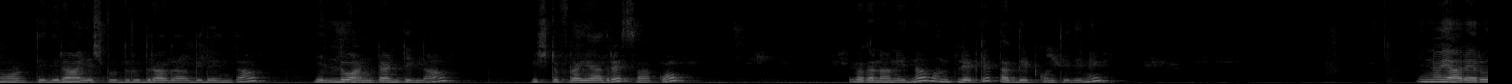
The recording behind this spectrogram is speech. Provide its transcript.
ನೋಡ್ತಿದ್ದೀರಾ ಎಷ್ಟು ಉದ್ರುದ್ರಾಗಿದೆ ಅಂತ? ಎಲ್ಲೂ ಅಂಟಂಟಿಲ್ಲ. ಇಷ್ಟು ಫ್ರೈ ಆದರೆ ಸಾಕು. ಇವಾಗ ನಾನು ಇದನ್ನ ಒಂದು ಪ್ಲೇಟ್ಗೆ ತೆಗೆದಿಟ್ಕೊತಿದ್ದೀನಿ. ಇನ್ನೂ ಯಾರ್ಯಾರು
